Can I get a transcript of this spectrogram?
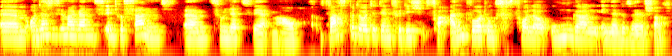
Ähm, und das ist immer ganz interessant ähm, zum Netzwerken auch. Was bedeutet denn für dich verantwortungsvoller Umgang in der Gesellschaft?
